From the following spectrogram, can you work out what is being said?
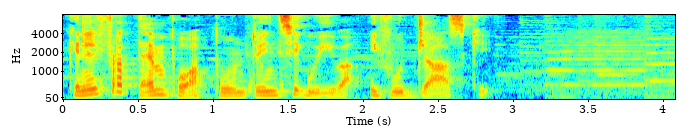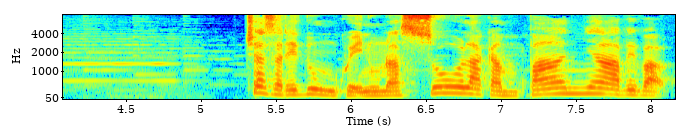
che nel frattempo appunto inseguiva i fuggiaschi. Cesare dunque in una sola campagna aveva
